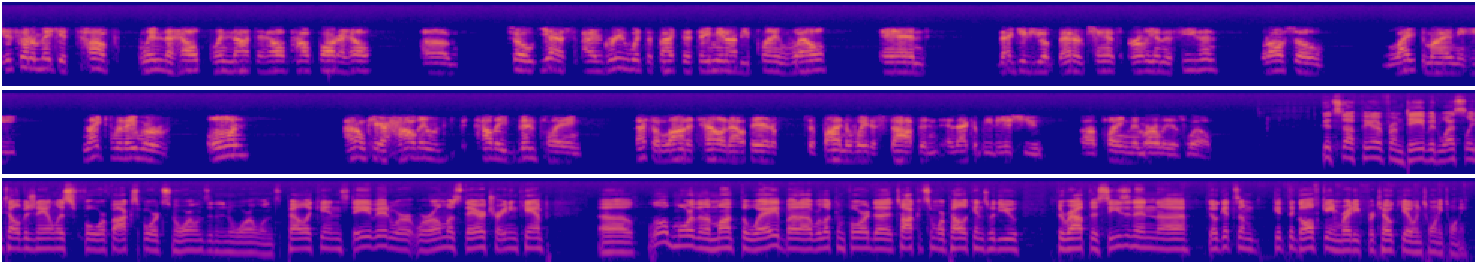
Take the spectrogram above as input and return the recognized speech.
It's going to make it tough when to help, when not to help, how far to help. Um, so yes, I agree with the fact that they may not be playing well, and that gives you a better chance early in the season. But also, like the Miami Heat, nights where they were on, I don't care how they were, how they've been playing. That's a lot of talent out there to to find a way to stop, and, and that could be the issue, uh, playing them early as well. Good stuff here from David Wesley, television analyst for Fox Sports New Orleans and the New Orleans Pelicans. David, we're, we're almost there. Training camp uh, a little more than a month away, but uh, we're looking forward to talking some more Pelicans with you throughout the season and uh, go get some get the golf game ready for Tokyo in 2020.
